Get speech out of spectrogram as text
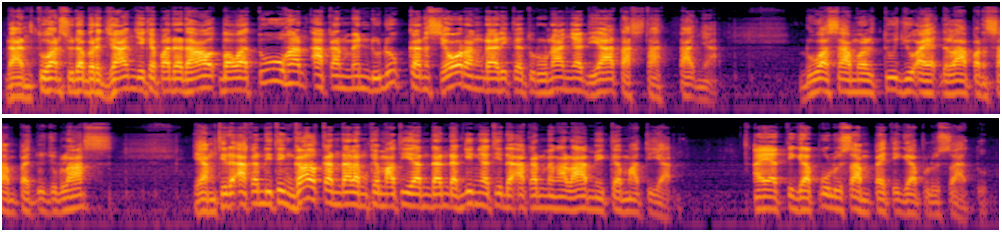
Dan Tuhan sudah berjanji kepada Daud bahwa Tuhan akan mendudukkan seorang dari keturunannya di atas tahtanya. 2 Samuel 7 ayat 8 sampai 17 yang tidak akan ditinggalkan dalam kematian dan dagingnya tidak akan mengalami kematian. Ayat 30 sampai 31.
